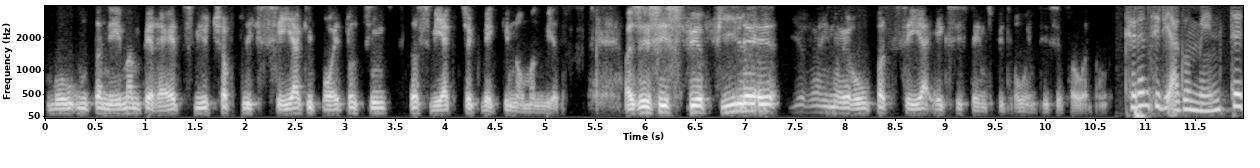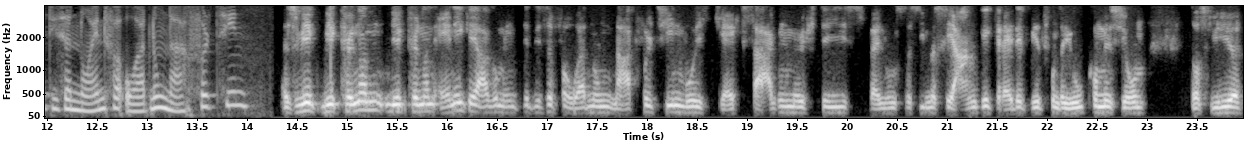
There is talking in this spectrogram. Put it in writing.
wo Unternehmen bereits wirtschaftlich sehr gebeutelt sind, das Werkzeug weggenommen wird. Also es ist für viele in Europa sehr existenzbedrohend, diese Verordnung. Können Sie die Argumente dieser neuen Verordnung nachvollziehen? Also wir, wir, können, wir können einige Argumente dieser Verordnung nachvollziehen, wo ich gleich sagen möchte, ist, weil uns das immer sehr angekreidet wird von der EU-Kommission, dass wir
